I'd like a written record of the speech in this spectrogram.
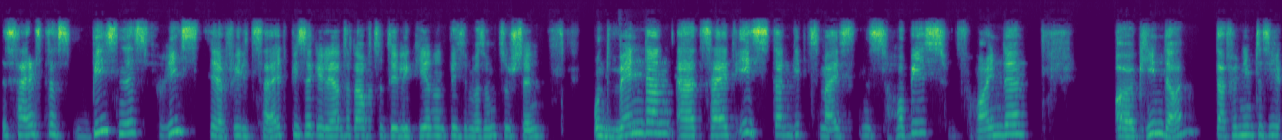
das heißt, das Business frisst sehr viel Zeit, bis er gelernt hat, auch zu delegieren und ein bisschen was umzustellen. Und wenn dann äh, Zeit ist, dann gibt's meistens Hobbys, Freunde, äh, Kinder. Dafür nimmt er sich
